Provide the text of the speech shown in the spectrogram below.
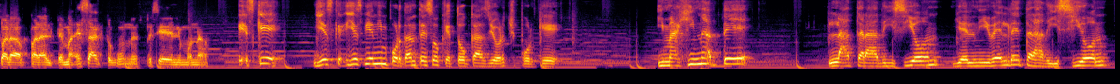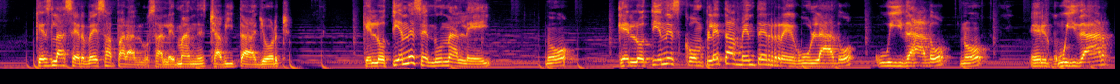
Para, para el tema. Exacto, una especie de limonada. Es que, y es que, y es bien importante eso que tocas, George, porque imagínate la tradición y el nivel de tradición que es la cerveza para los alemanes, Chavita George, que lo tienes en una ley, ¿no? Que lo tienes completamente regulado, cuidado, ¿no? El cuidar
